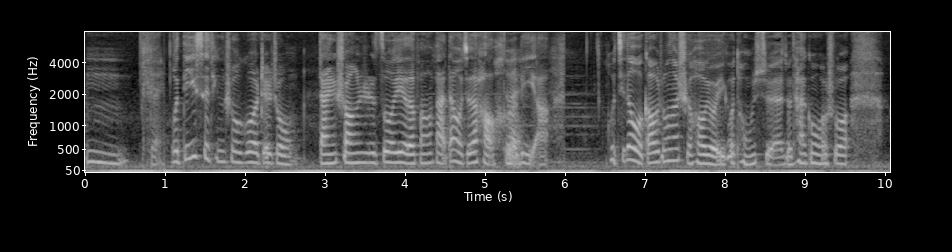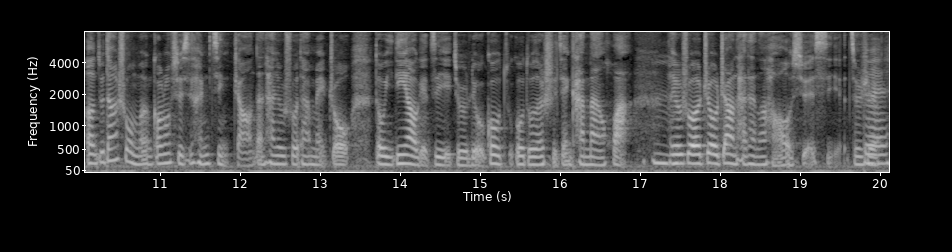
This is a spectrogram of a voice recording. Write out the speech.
嗯，对，我第一次听说过这种单双日作业的方法，但我觉得好合理啊。我记得我高中的时候有一个同学，就他跟我说，嗯，就当时我们高中学习很紧张，但他就说他每周都一定要给自己就是留够足够多的时间看漫画，嗯他就说只有这样他才能好好学习，就是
